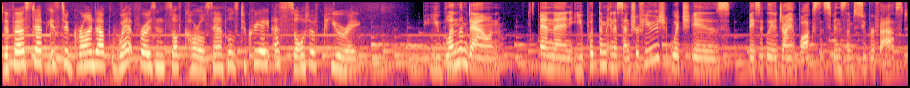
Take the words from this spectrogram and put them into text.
The first step is to grind up wet frozen soft coral samples to create a sort of puree. You blend them down and then you put them in a centrifuge, which is basically a giant box that spins them super fast.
